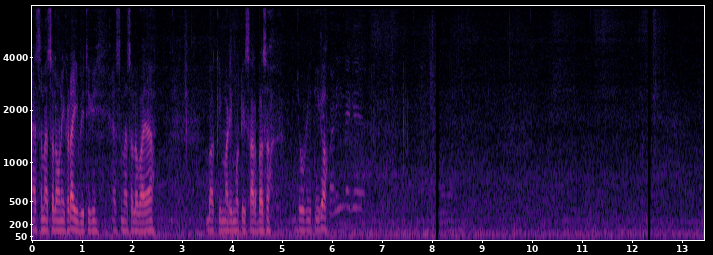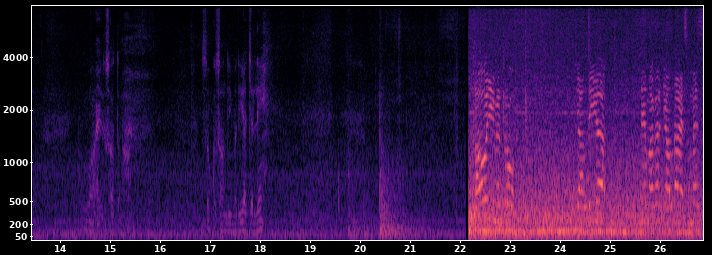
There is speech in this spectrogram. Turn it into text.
ਐਸਐਮਐਸ ਲਾਉਣੀ ਖੜਾਈ ਵੀ ਸੀਗੀ ਐਸਐਮਐਸ ਲਵਾਇਆ। ਬਾਕੀ ਮਾੜੀ ਮੋਟੀ ਸਰਵਿਸ ਜੋ ਵੀ ਸੀਗਾ। ਵਾਹਿਗੁਰੂ ਸਤਨਾਮ ਸੁੱਖ ਸੰਦੀ ਵਧੀਆ ਚੱਲੇ। ਲਓ ਜੀ ਮਿੱਤਰੋ, ਚੱਲਦੀ ਆ ਤੇ ਮਗਰ ਚੱਲਦਾ ਐਸਐਮਐਸ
